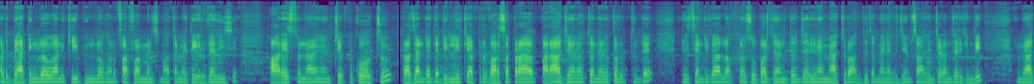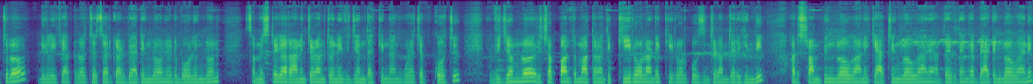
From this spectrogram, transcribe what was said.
అటు బ్యాటింగ్లో కానీ కీపింగ్లో కానీ పర్ఫార్మెన్స్ మాత్రమైతే ఇరగదీసి ఆరేస్తున్నాడని చెప్పుకోవచ్చు. ప్రజెంట్ అయితే ఢిల్లీ క్యాపిటల్ వరుస పరాజయాలతో నెలకొల్పుతుంటే రీసెంట్గా లక్నో సూపర్ జైన్తో జరిగిన మ్యాచ్లో అద్భుతమైన విజయం సాధించడం జరిగింది. ఈ మ్యాచ్లో ఢిల్లీ క్యాపిటల్ వచ్చేసరికి అటు బ్యాటింగ్లోని ఇటు బౌలింగ్లోని సమిష్టిగా రాణించడంతోనే విజయం దక్కిందని కూడా చెప్పుకోవచ్చు. విజయంలో రిషబ్ పంత్ మాత్రం అయితే కీ రోల్ అంటే కీ రోల్ పోషించడం జరిగింది. అటు స్టంపింగ్లో కానీ క్యాచింగ్లో కానీ అదేవిధంగా బ్యాటింగ్లో కానీ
